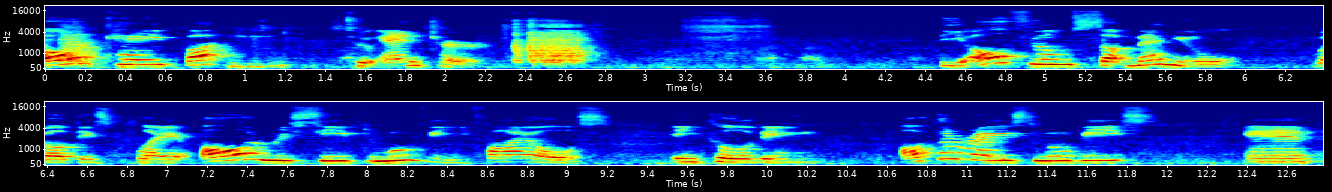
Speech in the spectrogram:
OK button to enter. The All Films submenu will display all received movie files, including authorized movies and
